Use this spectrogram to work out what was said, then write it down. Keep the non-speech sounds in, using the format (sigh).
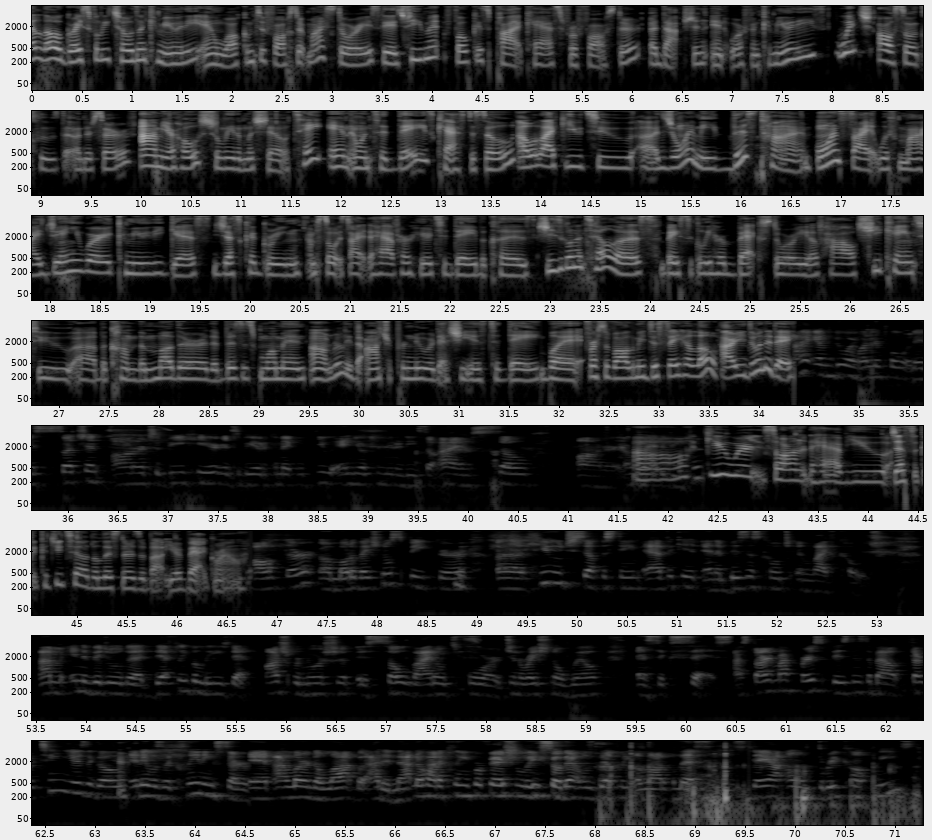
Hello, gracefully chosen community, and welcome to Fostered My Stories, the achievement focused podcast for foster, adoption, and orphan communities, which also includes the underserved. I'm your host, Shalina Michelle Tate, and on today's cast episode, I would like you to uh, join me this time on site with my January community guest, Jessica Green. I'm so excited to have her here today because she's going to tell us basically her backstory of how she came to uh, become the mother, the businesswoman, um, really the entrepreneur that she is today. But first of all, let me just say hello. How are you doing today? I am doing wonderful, and it's such an honor to be here and to be able to connect with you and your community. So I am so honored. Oh, thank you. We're so honored to have you. Jessica, could you tell the listeners about your background? Author, a motivational speaker, mm-hmm. a huge self esteem advocate, and a business coach and life coach. I'm an individual that definitely believes that entrepreneurship is so vital for generational wealth and success. I started my first business about 13 years ago (laughs) and it was a cleaning service. And I learned a lot, but I did not know how to clean professionally. So that was definitely a lot of lessons. Today I own three companies.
